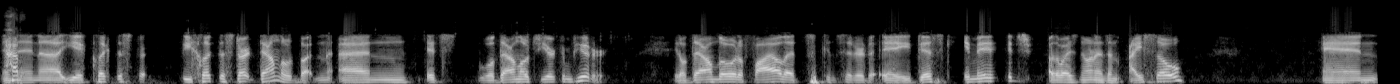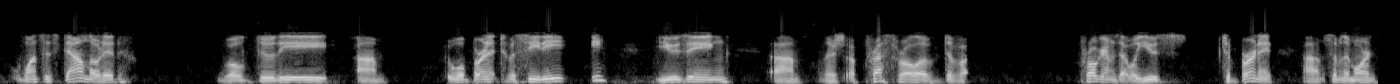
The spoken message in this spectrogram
And How- then uh, you click the st- you click the start download button, and it's will download to your computer. It'll download a file that's considered a disk image otherwise known as an ISO. And once it's downloaded, we'll do the um, we'll burn it to a CD using um, there's a plethora of dev- programs that we'll use to burn it. Um, some of the more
